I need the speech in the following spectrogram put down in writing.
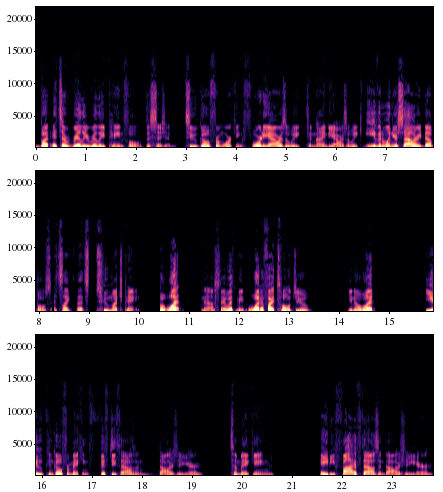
But it's a really, really painful decision to go from working 40 hours a week to 90 hours a week, even when your salary doubles. It's like that's too much pain. But what now, stay with me. What if I told you, you know what? You can go from making $50,000 a year to making $85,000 a year,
